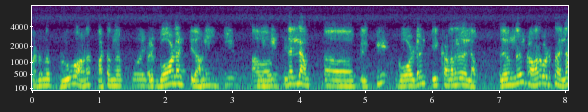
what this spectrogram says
മറ്റൊന്ന് ബ്ലൂ ആണ് മറ്റൊന്ന് ഒരു ഗോൾഡൻ ഇതാണ്. ഇതെല്ലാം മിൽക്കി ഗോൾഡൻ ഈ കളറുകളെല്ലാം. അതൊന്നും കളർ കൊടുത്തതല്ല.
